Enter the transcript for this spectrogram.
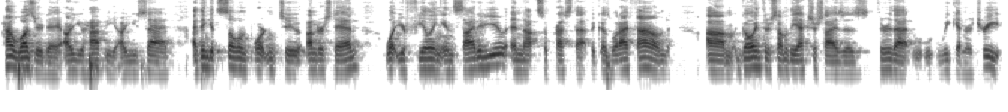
How was your day? Are you happy? Are you sad? I think it's so important to understand what you're feeling inside of you and not suppress that because what I found um, going through some of the exercises through that w- weekend retreat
